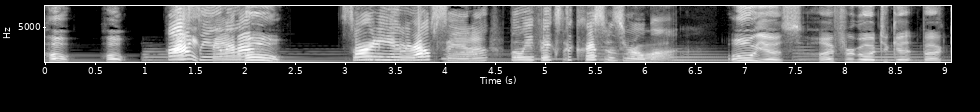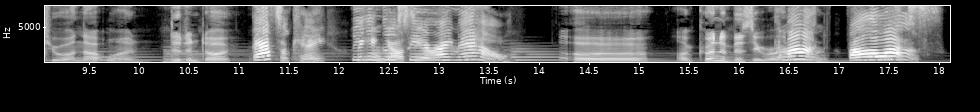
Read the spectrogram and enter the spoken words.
Ho, ho, Hi, Santa! ho! Sorry to interrupt, Santa, but we fixed the Christmas robot. Oh, yes, I forgot to get back to you on that one, didn't I? That's okay. We can go see it right now. Uh, I'm kinda busy right now. Come on, follow us.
